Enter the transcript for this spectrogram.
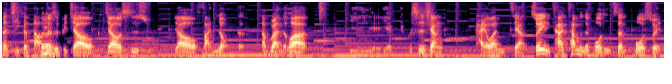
那几个岛就是比较比较是属于比较繁荣的，那不然的话也也也不是像。台湾这样，所以他他们的国土是很破碎的。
